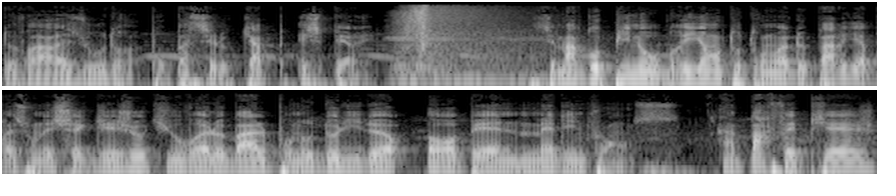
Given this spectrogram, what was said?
devra résoudre pour passer le cap espéré. C'est Margot Pinault, brillante au tournoi de Paris après son échec des Jeux, qui ouvrait le bal pour nos deux leaders européennes made in France. Un parfait piège,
